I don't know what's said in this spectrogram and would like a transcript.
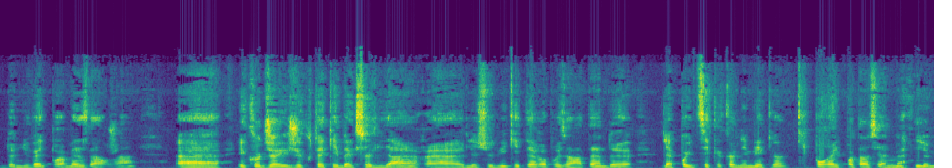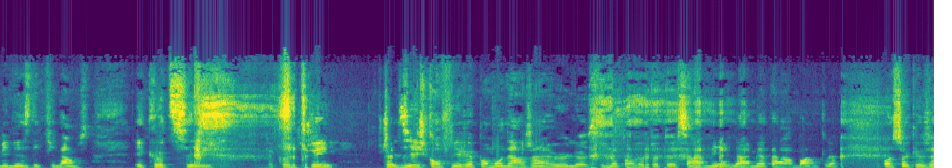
de nouvelles promesses d'argent. Euh, écoute, j'écoutais Québec solidaire, euh, le, celui qui était représentant de la politique économique, là, qui pourrait être potentiellement le ministre des Finances. Écoute, c'est. Écoute, je te le dis, je confierais pas mon argent à eux. Là. Si, mettons, tu as 100 000 à mettre en banque, là, pas sûr que je,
